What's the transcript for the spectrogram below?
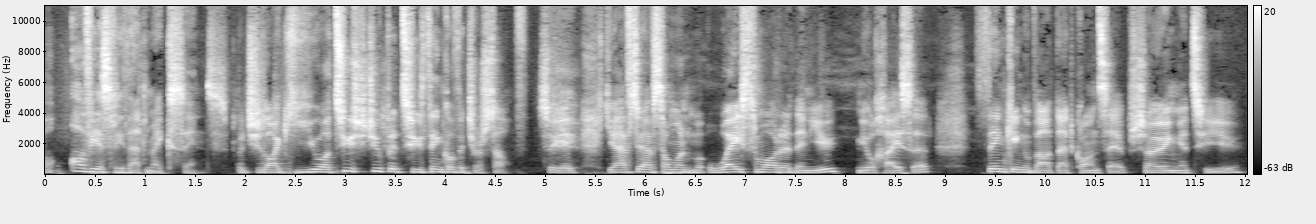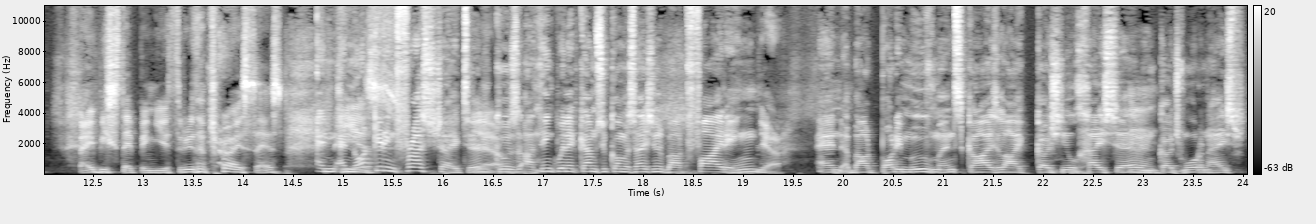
well, obviously that makes sense. But you're like, you are too stupid to think of it yourself. So you you have to have someone way smarter than you, Neil Geiser, thinking about that concept, showing it to you, baby stepping you through the process, and and not getting frustrated Yeah. because I think when it comes to conversations about fighting, Yeah. and about body movements, guys like Coach Neil Geiser Hmm. and Coach Morné Visser,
